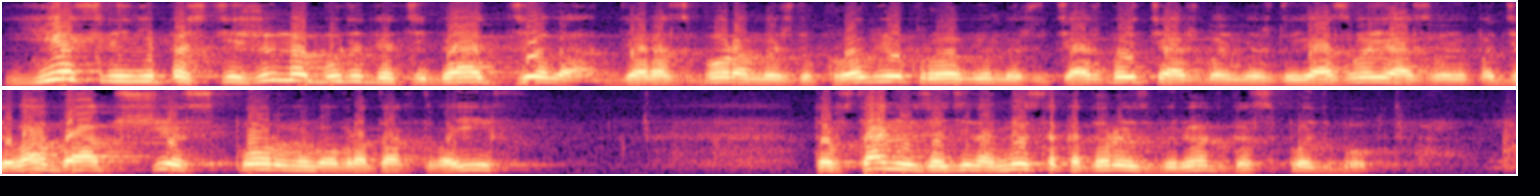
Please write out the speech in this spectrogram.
Если непостижимо будет для тебя дело для разбора между кровью и кровью, между тяжбой и тяжбой, между язвой и язвой, по делам вообще спорным во вратах твоих, то встань и зайди на место, которое изберет Господь Бог твой.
